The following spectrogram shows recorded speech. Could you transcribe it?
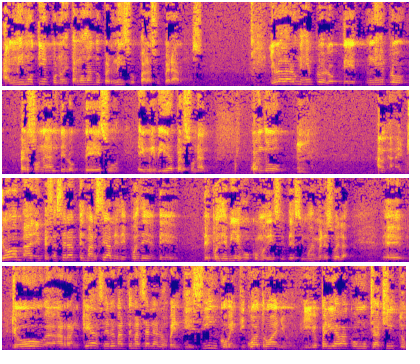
al mismo tiempo nos estamos dando permiso para superarnos. Yo le voy a dar un ejemplo, de, lo, de un ejemplo personal de, lo, de eso en mi vida personal. Cuando yo empecé a hacer artes marciales después de, después de viejo, como decimos en Venezuela, eh, yo arranqué a hacer artes marciales a los 25, 24 años y yo peleaba con muchachitos,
